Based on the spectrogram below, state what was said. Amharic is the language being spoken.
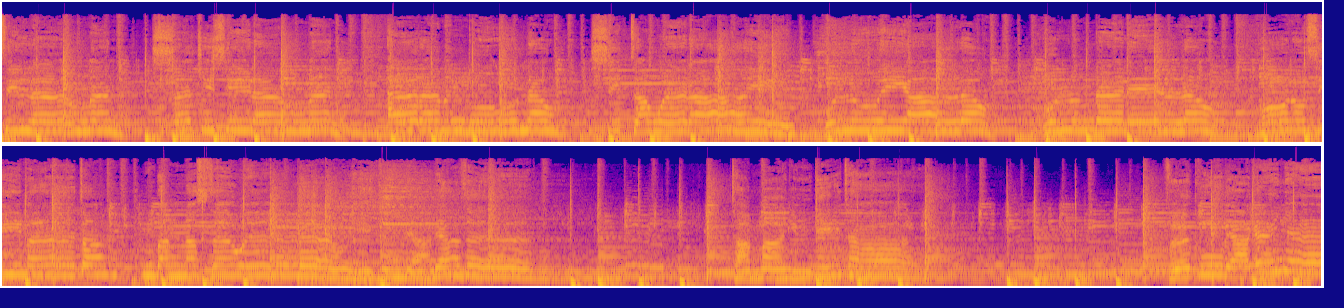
ሲለመን ሰጪ ሲለመን ኧረ ምን ነው ሲታወራይ ሁሉ እያለው ሁሉ እንደሌለው ሆኖ ሲመጣ ባናስተውለው ይህን ያልያዘ ታማኙ ጌታ ፍቅሩ ቢያገኘን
